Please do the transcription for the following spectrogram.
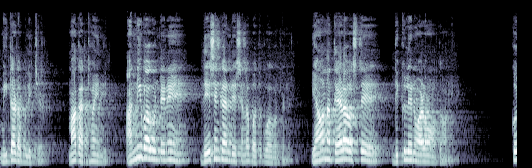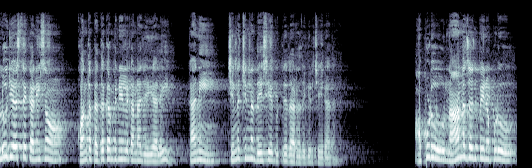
మిగతా డబ్బులు ఇచ్చాడు మాకు అర్థమైంది. అన్నీ బాగుంటేనే దేశం కాని దేశంలో బతుకు బాగుంటుంది. ఏమన్నా తేడా వస్తే దిక్కులేని వాళ్ళం అవుతామని. కొలువు చేస్తే కనీసం కొంత పెద్ద కంపెనీల కన్నా చేయాలి కానీ చిన్న చిన్న దేశీయ గుత్తేదారుల దగ్గర చేరాదని. అప్పుడు నాన్న చనిపోయినప్పుడు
